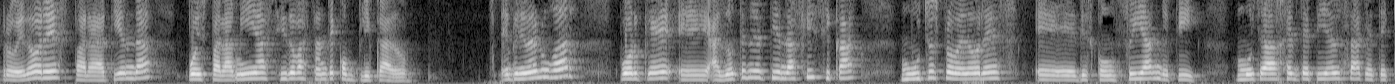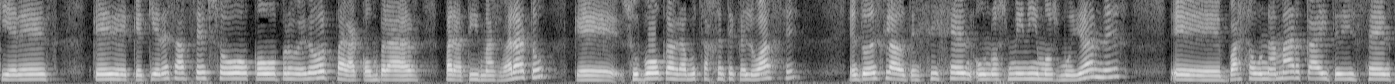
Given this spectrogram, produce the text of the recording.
proveedores para la tienda, pues para mí ha sido bastante complicado. En primer lugar, porque al no tener tienda física, muchos proveedores desconfían de ti mucha gente piensa que te quieres, que, quieres acceso como proveedor para comprar para ti más barato, que supongo que habrá mucha gente que lo hace. Entonces, claro, te exigen unos mínimos muy grandes. Eh, vas a una marca y te dicen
